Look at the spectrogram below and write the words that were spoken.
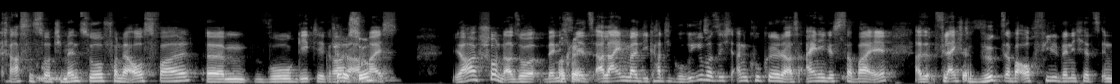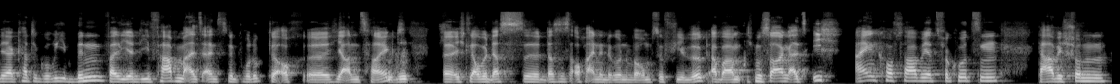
krasses Sortiment so von der Auswahl. Ähm, wo geht ihr gerade am meisten? Ja, schon. Also wenn okay. ich mir jetzt allein mal die Kategorieübersicht angucke, da ist einiges dabei. Also vielleicht okay. wirkt es aber auch viel, wenn ich jetzt in der Kategorie bin, weil ihr die Farben als einzelne Produkte auch äh, hier anzeigt. Mhm. Äh, ich glaube, das, äh, das ist auch einer der Gründe, warum es so viel wirkt. Aber ich muss sagen, als ich eingekauft habe jetzt vor kurzem, da habe ich schon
